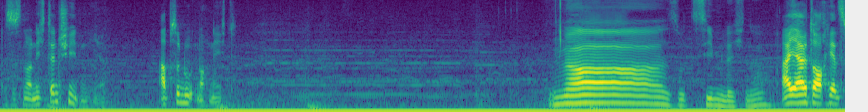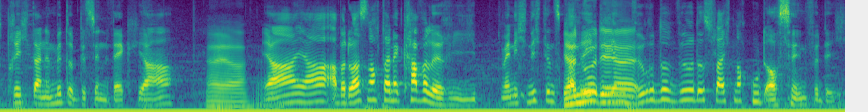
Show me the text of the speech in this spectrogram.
das ist noch nicht entschieden hier. Absolut noch nicht. Ja, so ziemlich, ne? Ah ja, doch, jetzt bricht deine Mitte ein bisschen weg, ja. Ja, ja. Ja, ja, aber du hast noch deine Kavallerie. Wenn ich nicht ins Ja, Karree nur gehen der- würde, würde es vielleicht noch gut aussehen für dich.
